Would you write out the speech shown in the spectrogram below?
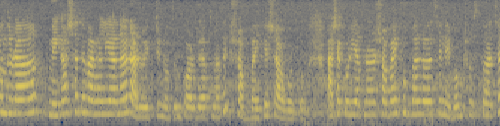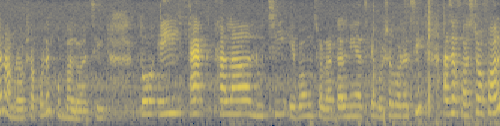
বন্ধুরা, মেঘার সাথে বাঙালিয়ানার আরও একটি নতুন পর্বে আপনাদের সবাইকে স্বাগত। আশা করি আপনারা সবাই খুব ভালো আছেন এবং সুস্থ আছেন, আমরাও সকলে খুব ভালো আছি। তো এই এক থালা লুচি এবং ছোলার ডাল নিয়ে আজকে বসে পড়েছি। আচ্ছা ফার্স্ট অফ অল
